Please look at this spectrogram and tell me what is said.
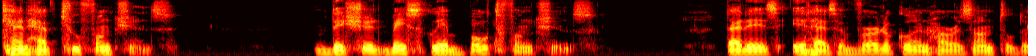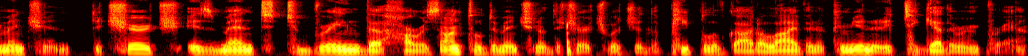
can have two functions. They should basically have both functions. That is, it has a vertical and horizontal dimension. The church is meant to bring the horizontal dimension of the church, which are the people of God alive in a community, together in prayer.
